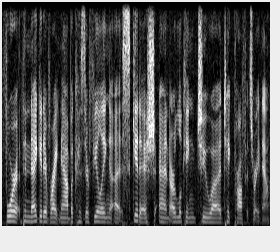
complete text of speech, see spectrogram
for the negative right now because they're feeling uh, skittish and are looking to uh, take profits right now?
